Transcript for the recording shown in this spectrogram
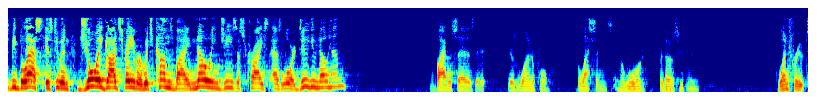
To be blessed is to enjoy God's favor, which comes by knowing Jesus Christ as Lord. Do you know Him? The Bible says that there's wonderful blessings in the Lord for those who do. One fruit,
